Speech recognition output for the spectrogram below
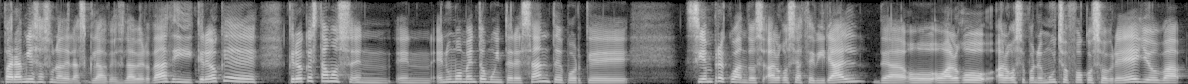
para mí esa es una de las claves, la verdad, y creo que, creo que estamos en, un momento muy interesante porque siempre cuando algo se hace viral o, o algo, algo se pone mucho foco sobre ello, va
